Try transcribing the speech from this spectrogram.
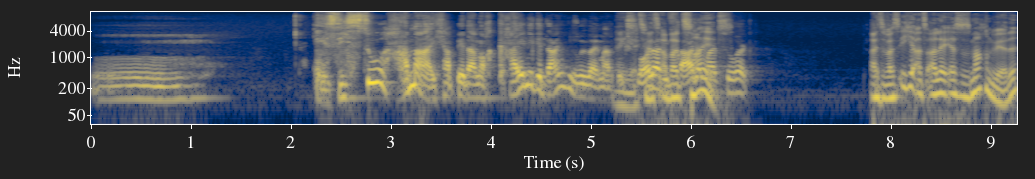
Mmh. Ey, siehst du, Hammer, ich habe mir da noch keine Gedanken drüber gemacht. Ich schleudere die Frage Zeit. mal zurück. Also was ich als allererstes machen werde,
